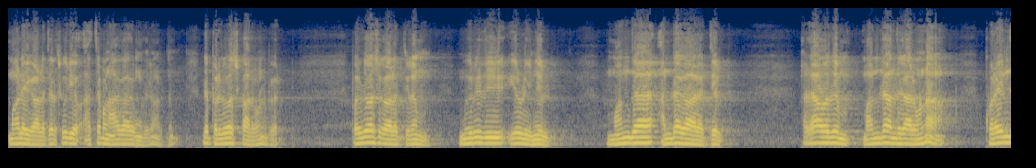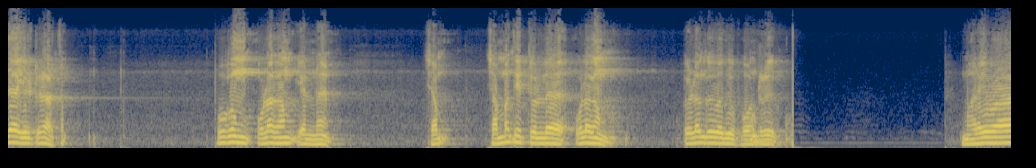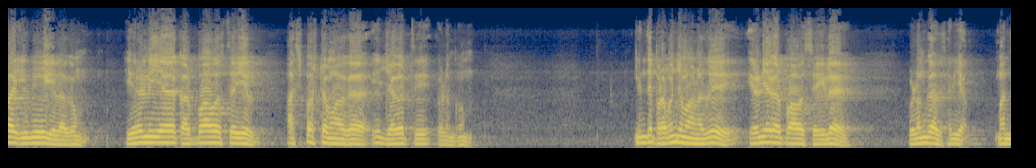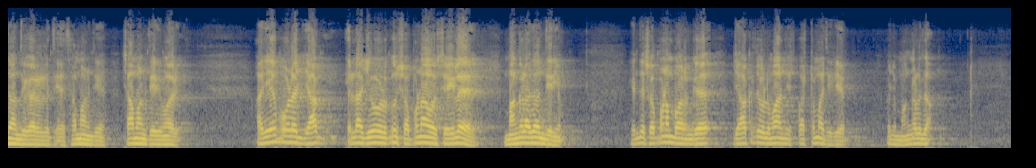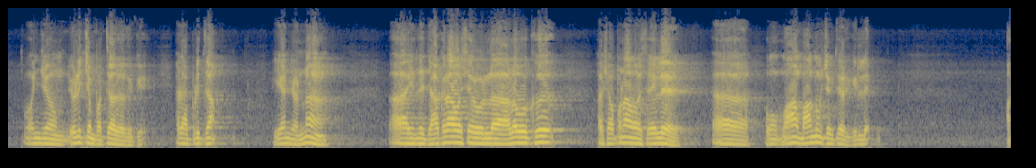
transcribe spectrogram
மாலை காலத்தில் சூரிய அஸ்தமனம் ஆகாத முதலும் அர்த்தம். இந்த பிரதோஷ காலம்னு பேர். பிரதோஷ காலத்திலும் மிருது இருளினில் மந்த அந்த காலத்தில் அதாவது மந்த அந்தகாரம்னா குறைந்த இருட்டுன்னு அர்த்தம். புகும் உலகம் என்ன? சம் சம்பந்தித்துள்ள உலகம் விளங்குவது போன்று. மறைவா இது இலகும். இரணிய கர்ப்பாவஸ்தையில் அஸ்பஷ்டமாக இஜகத்து விளங்கும். இந்த பிரபஞ்சமானது இரணிய கற்பாவஸ்தையில் விளங்காது சரியாக மந்தாந்தகாரில் சமான சாமான தெரியுமாறு அதே போல் ஜாக் எல்லா ஜீவர்களுக்கும் சொப்பனாவஸ்தையில் மங்களாக தான் தெரியும். எந்த சொப்பனம் பாருங்கள் ஜாக்கிரதை உள்ளமா அது ஸ்பஷ்டமாக தெரியாது. கொஞ்சம் மங்களம் தான். கொஞ்சம் வெளிச்சம் பத்தாது அதுக்கு. அது அப்படித்தான். ஏன்னு சொன்னால் இந்த ஜாக்கிராவஸ்தையில் உள்ள அளவுக்கு சொப்பனாவஸ்தையில் வா வாங்கும் சக்தி அதுக்கு இல்லை.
